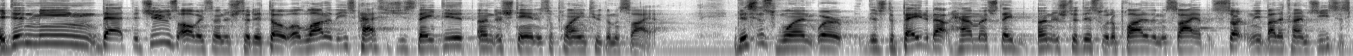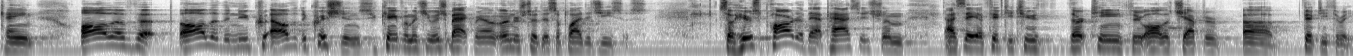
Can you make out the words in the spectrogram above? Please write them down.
It didn't mean that the Jews always understood it, though a lot of these passages they did understand as applying to the Messiah. This is one where there's debate about how much they understood this would apply to the Messiah, but certainly by the time Jesus came, all of the all of the new all of the Christians who came from a Jewish background understood this applied to Jesus. So here's part of that passage from Isaiah 52, 13 through all of chapter uh, 53.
